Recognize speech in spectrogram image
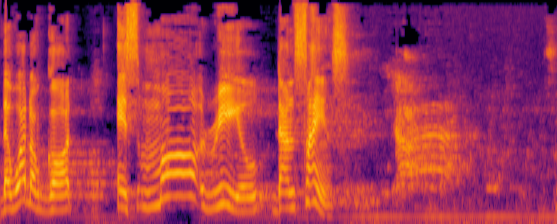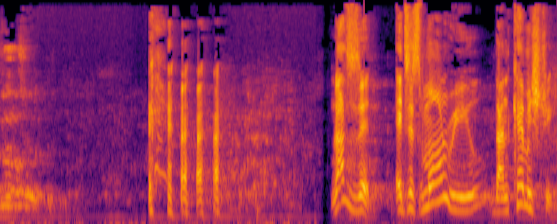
the Word of God is more real than science. That's it. It is more real than chemistry.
